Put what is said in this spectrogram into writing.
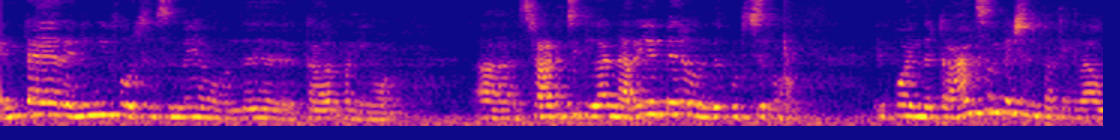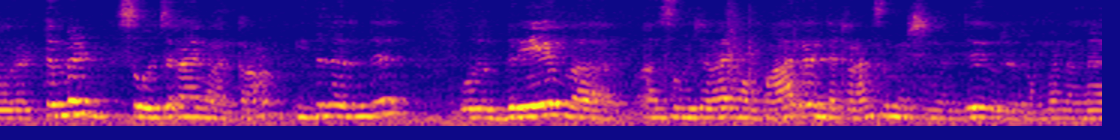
என்டையர் எனிமி ஃபோர்ஸஸுமே அவன் வந்து கவர் பண்ணிடுவான். ஸ்ட்ராட்டஜிக்கெலாம் நிறைய பேரை வந்து பிடிச்சிருவான். இப்போ இந்த டிரான்ஸ்ஃபர்மேஷன் பார்த்தீங்களா ஒரு டிமிட் சோல்ஜராக இவன் இருக்கான். இதுலேருந்து ஒரு பிரேவ் சோல்ஜராக இவன் மாறுற இந்த டிரான்ஸ்ஃபர்மேஷன் வந்து இவர் ரொம்ப நல்லா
